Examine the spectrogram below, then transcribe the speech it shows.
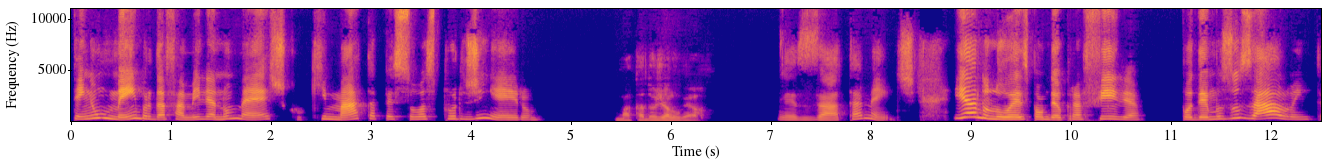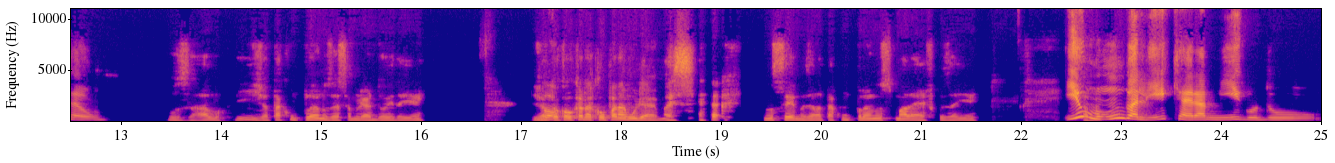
tem um membro da família no México que mata pessoas por dinheiro. Matador de aluguel. Exatamente. E a Lulu respondeu para a filha: podemos usá-lo então. Usá-lo? Ih, já tá com planos essa mulher doida aí, hein? Já Bom, tô colocando a culpa na mulher, mas não sei, mas ela tá com planos maléficos aí, hein? E tá o mundo ali, que era amigo do,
